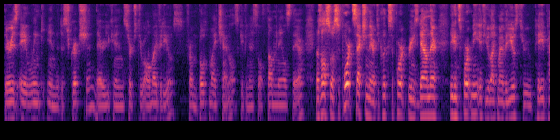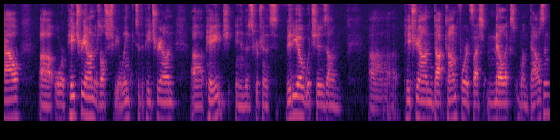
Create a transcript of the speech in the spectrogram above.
There is a link in the description. There you can search through all my videos from both my channels. Give you nice little thumbnails there. There's also a support section there. If you click support, it brings you down there. You can support me if you like my videos through PayPal uh, or Patreon. There's also should be a link to the Patreon uh, page in the description of this video, which is um, uh, patreon.com forward slash metalx1000.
